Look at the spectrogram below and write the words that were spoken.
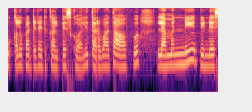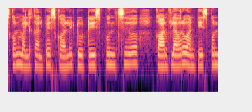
ముక్కలు పట్టేటట్టు కలిపేసుకోవాలి. తర్వాత హాఫ్ లెమన్ని పిండేసుకొని మళ్ళీ కలిపేసుకోవాలి. Two teaspoons cornflour one teaspoon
